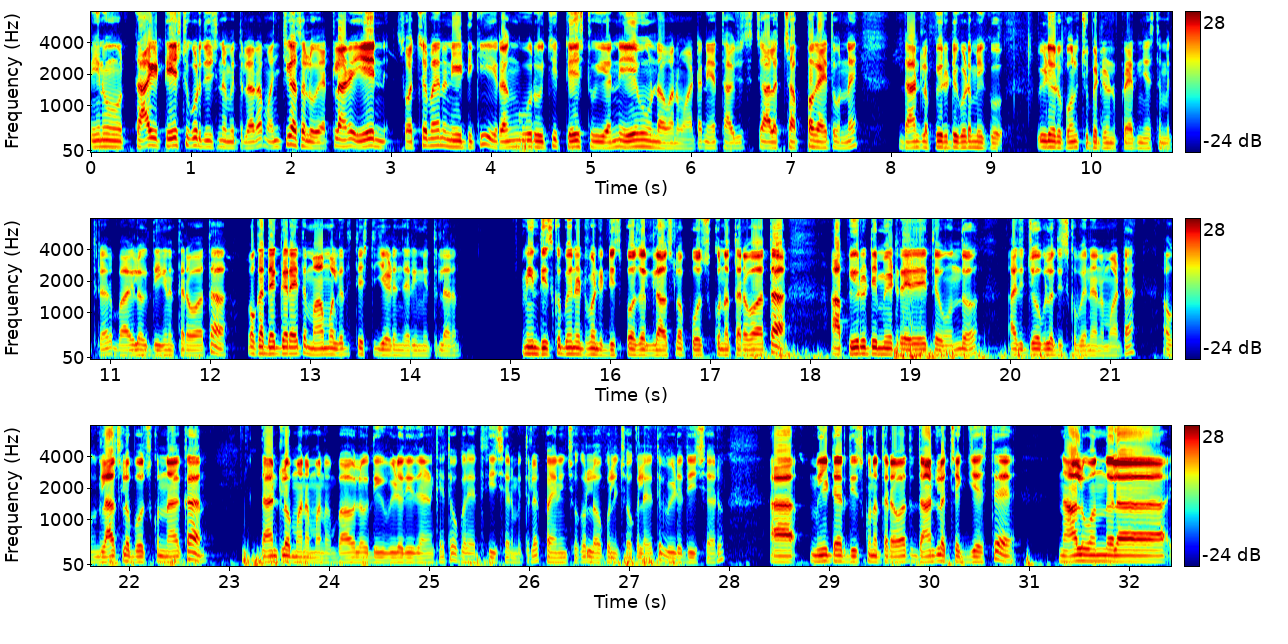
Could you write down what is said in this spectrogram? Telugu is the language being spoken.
నేను తాగి టేస్ట్ కూడా చూసిన మిత్రులారా. మంచిగా అసలు ఎట్లా అంటే ఏ స్వచ్ఛమైన నీటికి రంగు రుచి టేస్ట్ ఇవన్నీ ఏమి ఉండవు అనమాట నేను తాగి చూస్తే చాలా చప్పగా అయితే ఉన్నాయి. దాంట్లో ప్యూరిటీ కూడా మీకు వీడియో రూపంలో చూపెట్టే ప్రయత్నం చేస్తాను మిత్రులారా. బావిలోకి దిగిన తర్వాత ఒక దగ్గర అయితే మామూలుగా అయితే టెస్ట్ చేయడం జరిగింది మిత్రులారా. నేను తీసుకుపోయినటువంటి డిస్పోజల్ గ్లాస్లో పోసుకున్న తర్వాత ఆ ప్యూరిటీ మీటర్ ఏదైతే ఉందో అది జోబులో తీసుకుపోయినా అనమాట ఒక గ్లాసులో పోసుకున్నాక దాంట్లో మనం మన బావిలో దిగి వీడియో తీయడానికైతే అయితే ఒకరైతే తీశారు మిత్రులు పైనుంచి ఒకరు లోపల నుంచి ఒకరు అయితే వీడియో తీశారు. ఆ మీటర్ తీసుకున్న తర్వాత దాంట్లో చెక్ చేస్తే నాలుగు వందల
